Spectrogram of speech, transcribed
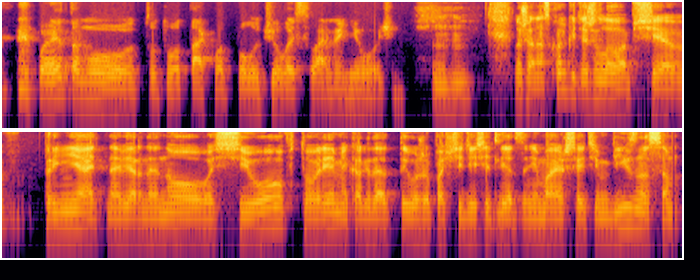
поэтому тут вот так вот получилось с вами не очень. Угу. Слушай, а насколько тяжело вообще принять, наверное, нового SEO в то время, когда ты уже почти 10 лет занимаешься этим бизнесом,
